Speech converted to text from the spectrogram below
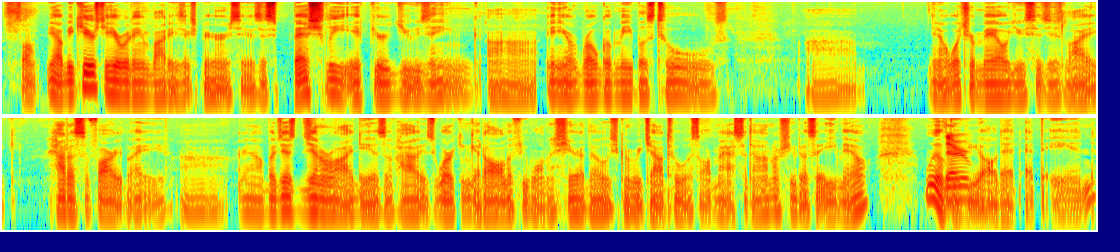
So, yeah, I'll be curious to hear what anybody's experience is, especially if you're using uh, any of Rogue Amoeba's tools. Um, you know, what your mail usage is like, how does Safari behave, uh, you know, but just general ideas of how it's working at all. If you want to share those, you can reach out to us on Mastodon or shoot us an email. We'll there, give you all that at the end.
